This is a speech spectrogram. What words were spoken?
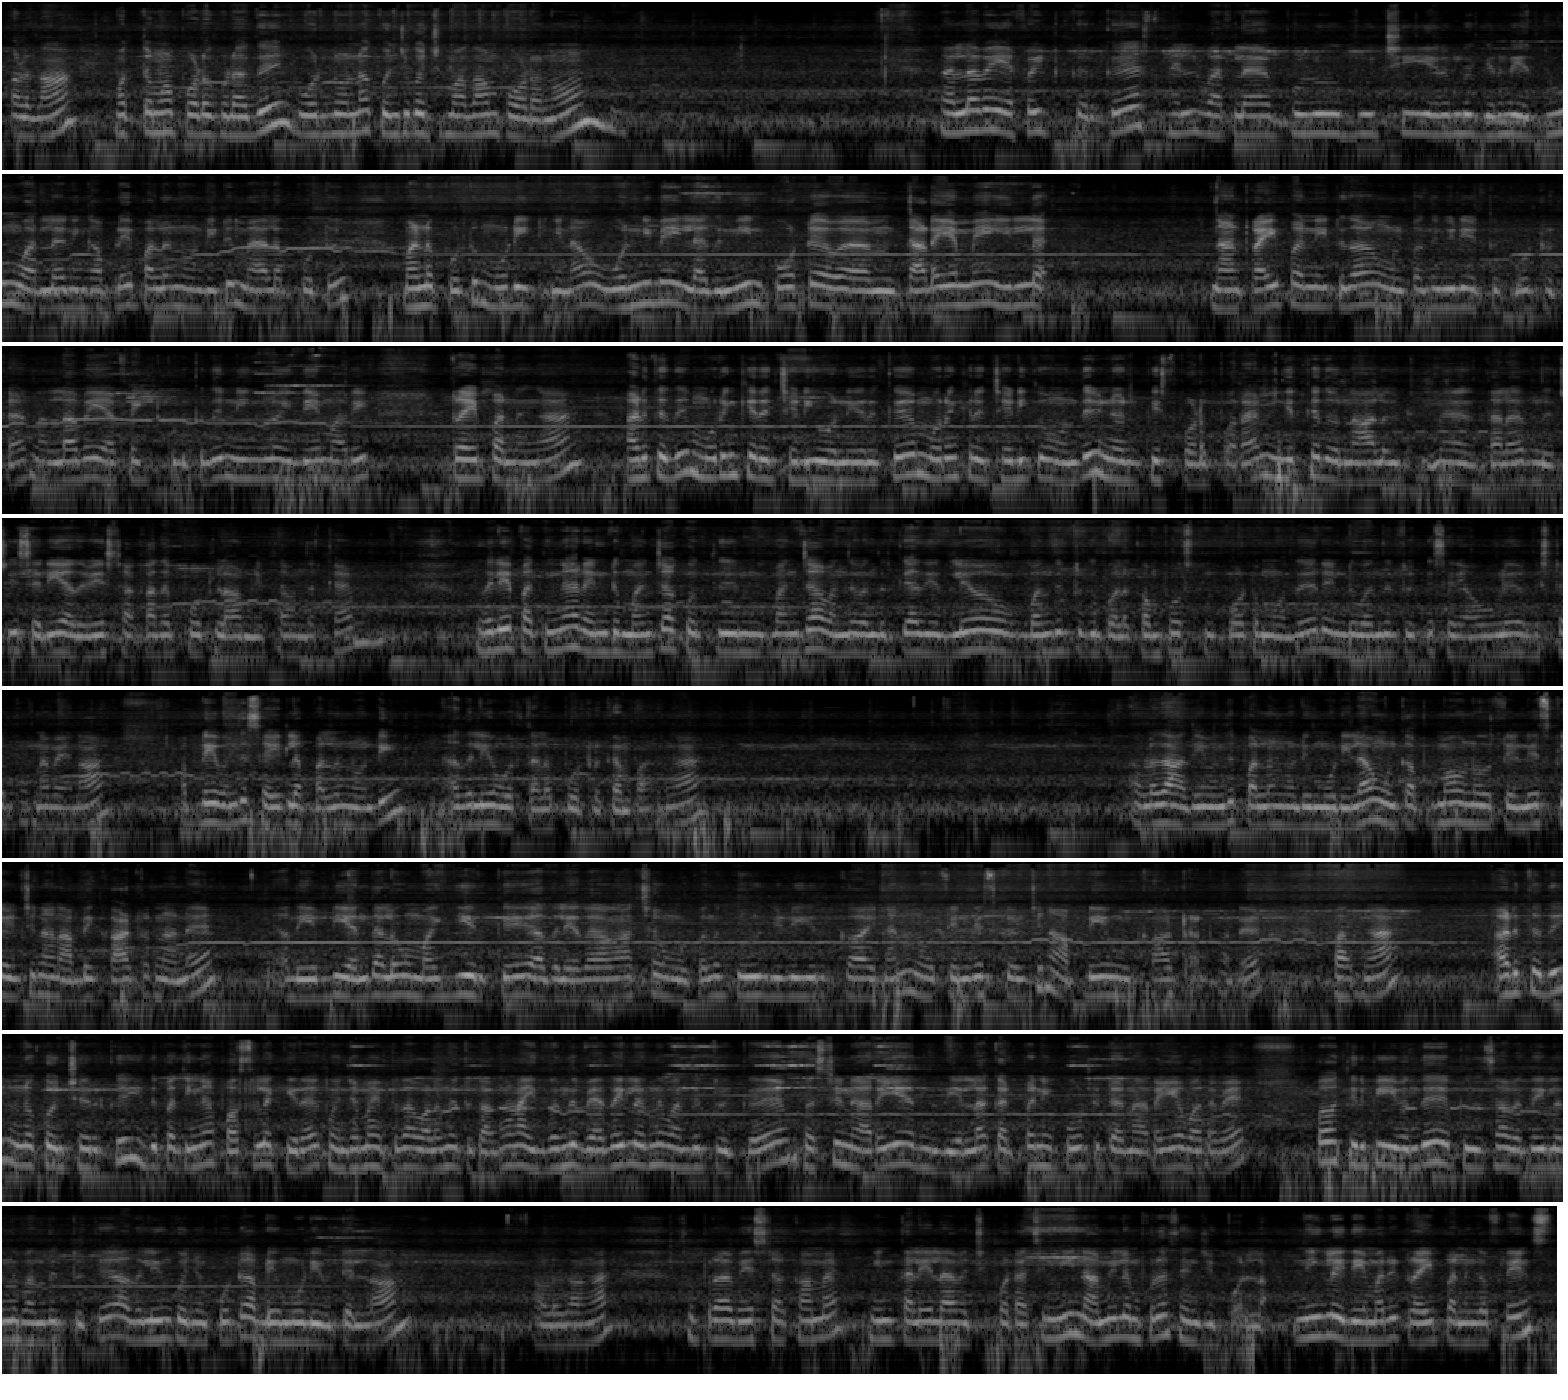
அவ்வளோதான் மொத்தமாக போடக்கூடாது. ஒன்று ஒன்றா கொஞ்சம் கொஞ்சமாக தான் போடணும். நல்லாவே எஃபெக்ட் இருக்குது ஸ்மெல் வரல புழு பூச்சி எறும்பு கிரும்பு எதுவும் வரல. நீங்கள் அப்படியே பல்ல நோண்டிட்டு மேலே போட்டு மண்ணை போட்டு மூடிட்டிங்கன்னா ஒன்றுமே இல்லை. அது மீன் போட்ட தடயமே இல்லை. நான் ட்ரை பண்ணிட்டு தான் உங்களுக்கு வந்து வீடியோ எடுத்து போட்டிருக்கேன். நல்லாவே எஃபெக்ட் கொடுக்குது. நீங்களும் இதே மாதிரி ட்ரை பண்ணுங்கள் அடுத்தது முருங்கீரை செடி ஒன்று இருக்குது முருங்கீரை செடிக்கும் வந்து இன்னொரு பீஸ் போட போகிறேன் இங்கே இருக்கிறது ஒரு நாலு தலை இருந்துச்சு. சரி அதை வேஸ்ட் ஆக்காத போட்டலாம் அப்படின்னு தான் வந்திருக்கேன். அதுலேயே பார்த்தீங்கன்னா ரெண்டு மஞ்சா கொத்து மஞ்சா வந்து வந்திருக்கு. அது எதுலேயோ வந்துட்டுருக்கு போல். கம்போஸ்ட் போட்டும் போது ரெண்டு வந்துட்டுருக்கு. சரி அவங்களே டிஸ்டர்ப் பண்ண வேணாம். அப்படியே வந்து சைடில் பல்லு நோண்டி அதுலேயும் ஒரு தலை போட்டிருக்கேன் பாருங்கள் அவ்வளோதான் அதையும் வந்து பள்ளம் நோண்டி மூடிலாம் உங்களுக்கு அப்புறமா இன்னும் ஒரு டென் டேஸ் கழிச்சு நான் அப்படியே காட்டுறேன் நான். அது எப்படி எந்த அளவு மக்கி இருக்குது அதில் எதனாச்சும் உங்களுக்கு வந்து புழு கிழி இருக்கா என்னன்னு இன்னும் ஒரு டென் டேஸ் கழிச்சு நான் அப்படியே உங்களுக்கு காட்டுறேன் நான். பாருங்கள் அடுத்தது இன்னும் கொஞ்சம் இருக்குது இது பார்த்திங்கன்னா பசலைக்கீரை. கொஞ்சமாக இப்போ தான் வளர்ந்துட்டுருக்காங்க ஆனால் இது வந்து விதையிலேருந்து வந்துட்டுருக்கு ஃபஸ்ட்டு நிறைய இருந்தது. எல்லாம் கட் பண்ணி போட்டுட்டேன். நிறைய வரவே. இப்போ திருப்பி வந்து புதுசாக விதையிலேருந்து வந்துட்டுருக்கு அதுலேயும் கொஞ்சம் போட்டு அப்படியே மூடி விட்டுடலாம். அவ்வளோதாங்க சூப்பராக வேஸ்ட் ஆக்காமல் மீன் தலையெல்லாம் வச்சு போட்டாச்சு. மீன் அமிலம் கூட செஞ்சு போடலாம். நீங்களும் இதே மாதிரி ட்ரை பண்ணுங்கள் ஃப்ரெண்ட்ஸ்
